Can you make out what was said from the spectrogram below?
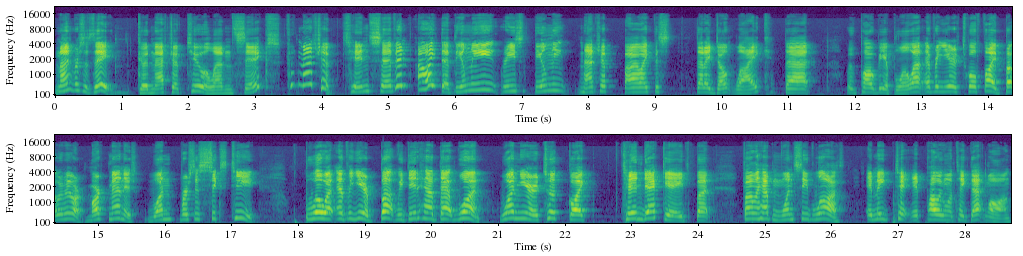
9 versus 8. Good matchup too. 11 6. Good matchup. 10 7. I like that. The only reason, the only matchup I like this that I don't like that would probably be a blowout every year is 12 5. But remember, March Madness 1 versus 16. Blowout every year. But we did have that one. One year. It took like 10 decades, but finally happened. One seed lost. It may take, it probably won't take that long.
